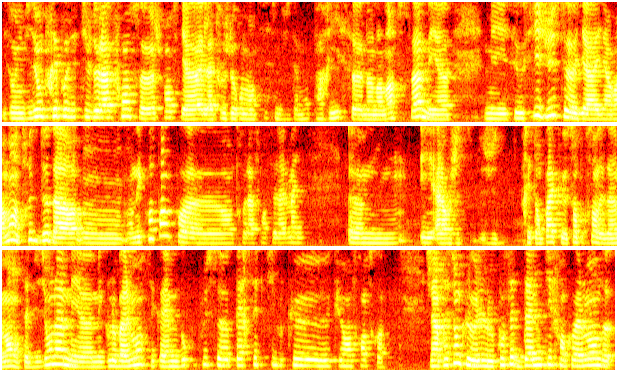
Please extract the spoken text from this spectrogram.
ils ont une vision très positive de la France. Euh, je pense qu'il y a la touche de romantisme, évidemment, Paris, euh, nan, tout ça, mais euh, mais c'est aussi juste, il y a, il y a vraiment un truc de, bah, on, on est copains, quoi, entre la France et l'Allemagne. Et alors, je, je prétends pas que 100% des Allemands ont cette vision-là, mais, mais globalement, c'est quand même beaucoup plus perceptible que qu'en France, quoi. J'ai l'impression que le concept d'amitié franco-allemande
